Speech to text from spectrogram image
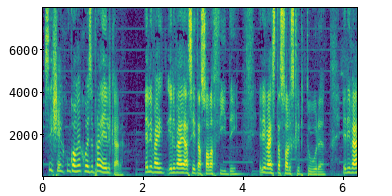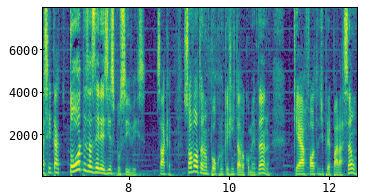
você chega com qualquer coisa pra ele, cara. Ele vai, ele vai aceitar sola fide, ele vai aceitar sola escritura, ele vai aceitar todas as heresias possíveis, saca? Só voltando um pouco no que a gente tava comentando, que é a falta de preparação.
